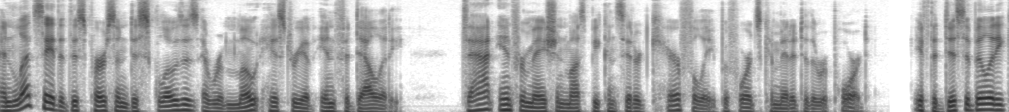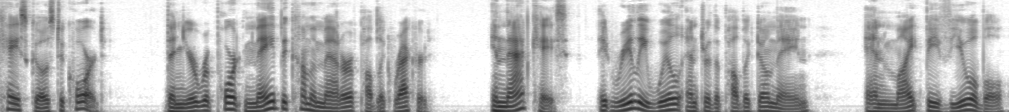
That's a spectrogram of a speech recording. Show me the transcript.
And let's say that this person discloses a remote history of infidelity. That information must be considered carefully before it's committed to the report. If the disability case goes to court, then your report may become a matter of public record. In that case, it really will enter the public domain and might be viewable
